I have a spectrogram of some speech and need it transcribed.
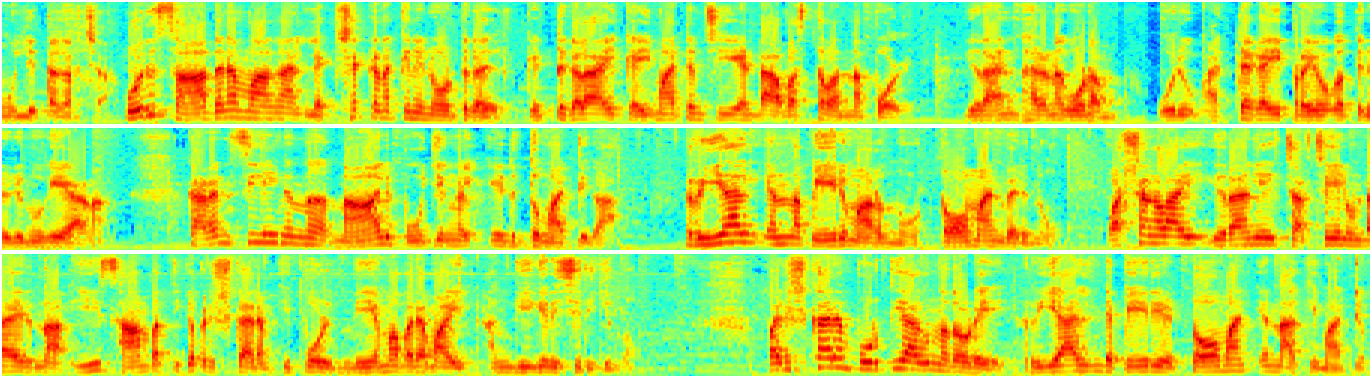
മൂല്യത്തകർച്ച. ഒരു സാധനം വാങ്ങാൻ ലക്ഷക്കണക്കിന് നോട്ടുകൾ കെട്ടുകളായി കൈമാറ്റം ചെയ്യേണ്ട അവസ്ഥ വന്നപ്പോൾ ഇറാൻ ഭരണകൂടം ഒരു അറ്റകൈ പ്രയോഗത്തിനൊരുങ്ങുകയാണ്. കറൻസിയിൽ നിന്ന് നാല് പൂജ്യങ്ങൾ എടുത്തു മാറ്റുക. റിയാൽ എന്ന പേര് മാറുന്നു. ടോമാൻ വരുന്നു. വർഷങ്ങളായി ഇറാനിൽ ചർച്ചയിലുണ്ടായിരുന്ന ഈ സാമ്പത്തിക പരിഷ്കാരം ഇപ്പോൾ നിയമപരമായി അംഗീകരിച്ചിരിക്കുന്നു. പരിഷ്കാരം പൂർത്തിയാകുന്നതോടെ റിയാലിന്റെ പേര് ടോമാൻ എന്നാക്കി മാറ്റും.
